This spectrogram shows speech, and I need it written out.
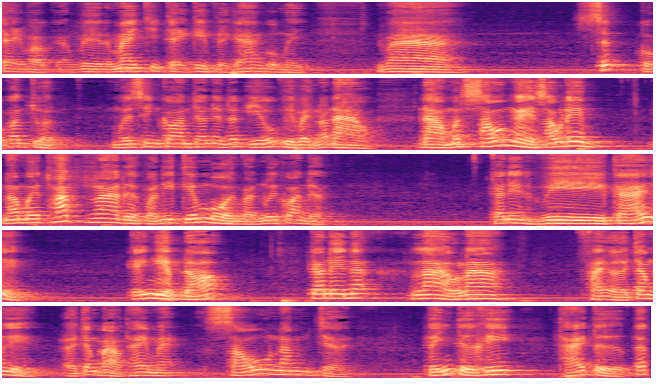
chạy vào về, may chi chạy kịp về cái hang của mình. Và sức của con chuột mới sinh con cho nên rất yếu, vì vậy nó đào đào mất 6 ngày 6 đêm. Nó mới thoát ra được và đi kiếm mồi và nuôi con được. Cho nên vì cái gì? Cái nghiệp đó. Cho nên á, la hầu la phải ở trong gì? Ở trong bào thai mẹ 6 năm trời. Tính từ khi thái tử tất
